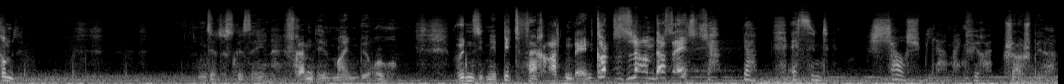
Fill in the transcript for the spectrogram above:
Kommen Sie. Haben Sie das gesehen? Fremde in meinem Büro. Würden Sie mir bitte verraten, wer in Gottes Namen das ist? Ja, ja, es sind Schauspieler, mein Führer. Schauspieler.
